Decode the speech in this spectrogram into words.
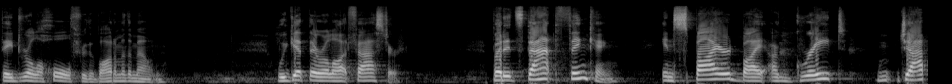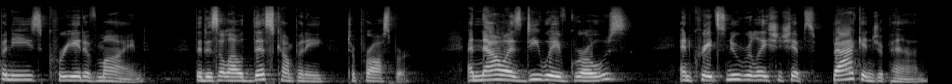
they drill a hole through the bottom of the mountain. We get there a lot faster. But it's that thinking, inspired by a great Japanese creative mind, that has allowed this company to prosper. And now, as D Wave grows and creates new relationships back in Japan,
